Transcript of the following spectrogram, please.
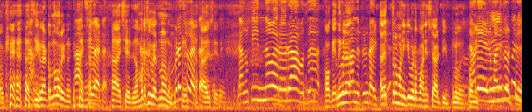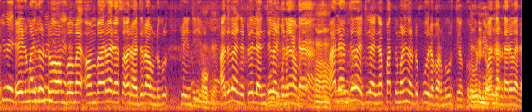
ഓക്കെ. ശിവേട്ടൻ പറയുന്നു ആ ശിവേട്ടൻ. ശരി. നമ്മുടെ ശിവേട്ടനാണ്. നമ്മുടെ ശിവേട്ടൻ. ആ ശരി. ഞങ്ങൾക്ക് ഇന്ന് വരെ ഒരു വന്നിട്ടുണ്ടായിട്ട് നിങ്ങൾ വന്നിട്ടുണ്ടായിട്ടില്ല. എത്ര മണിക്ക് ഇവിടെ പണി സ്റ്റാർട്ട് ചെയ്യും? ഞങ്ങൾ ഏഴ് മണി തൊട്ട് ഏഴ് മണി തൊട്ട് ഒമ്പത് ഒമ്പതര വരെ സ്വരാജ് റൗണ്ട് ക്ലീൻ ചെയ്യും. അത് കഴിഞ്ഞിട്ട് ലഞ്ച് കഴിക്കുന്ന സമയം. ആ. ലഞ്ച് കഴിച്ചു കഴിഞ്ഞാൽ പത്ത് മണി തൊട്ട് പൂരപ്പറമ്പ് വൃത്തിയാക്കും. പന്ത്രണ്ടര വരെ.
